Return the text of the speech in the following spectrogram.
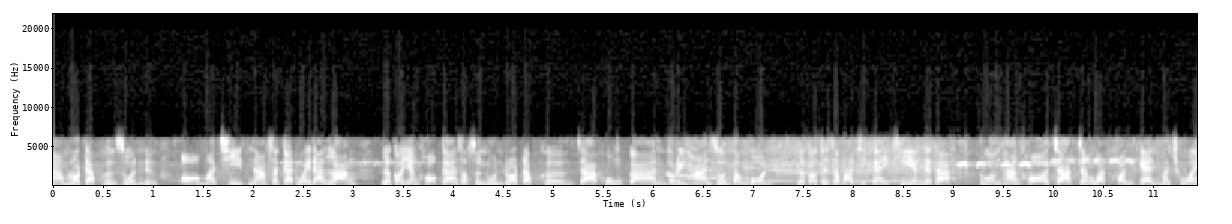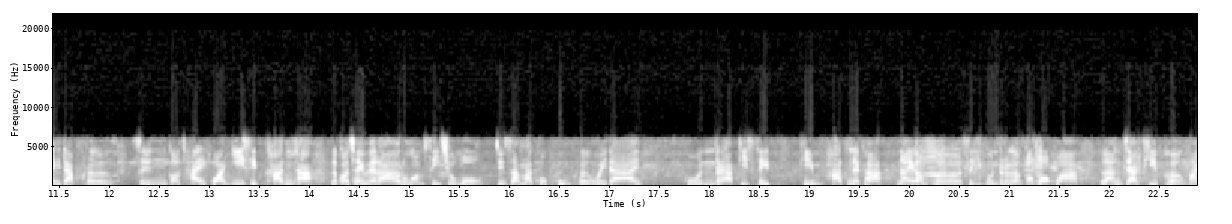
นำรถดับเพลิงส่วนหนึ่ง อ้อมมาฉีดน้ำสกัดไว้ด้านหลัง แล้วก็ยังขอการสนับสนุนรถดับเพลิง จากองค์การบริหารส่วนตำบล แล้วก็เทศบาลที่ใกล้เคียงนะคะ รวมทั้งขอจากจังหวัดขอนแก่นมาช่วยดับเพลิง ซึ่งก็ใช้กว่า 20 คันค่ะ แล้วก็ใช้เวลาร่วม 4 ชั่วโมง จึงสามารถควบคุมเพลิงไว้ได้ คุณรับพิสิทธิ์พิมพัฒน์นะคะในอำเภอศรีบุญเรืองก็บอกว่าหลังจากที่เพลิงไหม้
